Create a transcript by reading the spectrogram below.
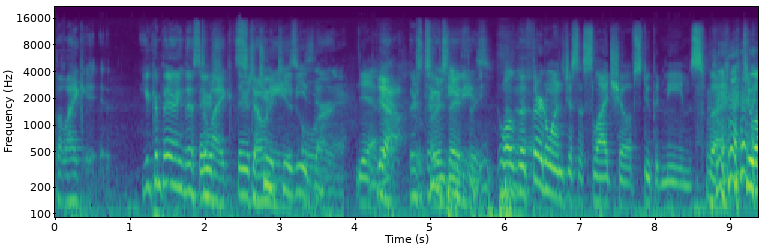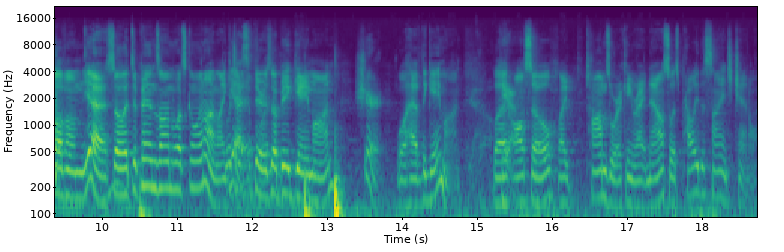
But like, it- you're comparing this There's, to like there's two TVs or, down there. Yeah. Yeah, there's two Or is there TVs. three? Well, the third one's just a slideshow of stupid memes, but two of them, yeah. So it depends on what's going on. Like, Which yeah, if there's a big game on, sure, we'll have the game on. But Yeah. also, like Tom's working right now, so it's probably the Science Channel.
